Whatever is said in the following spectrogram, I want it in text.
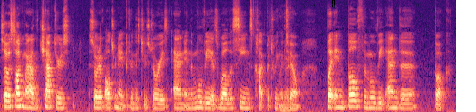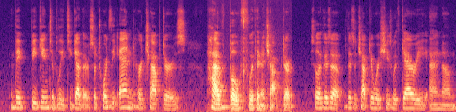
So I was talking about how the chapters sort of alternate between these two stories, and in the movie as well, the scenes cut between the Right. two. But in both the movie and the book, they begin to bleed together. So towards the end, her chapters have both within a chapter. So like there's a there's a chapter where she's with Gary, and um,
